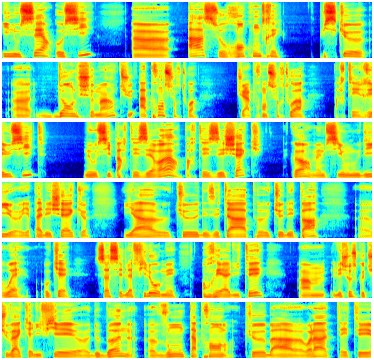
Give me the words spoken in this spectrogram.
il nous sert aussi à se rencontrer, puisque euh, dans le chemin, tu apprends sur toi. Tu apprends sur toi par tes réussites, mais aussi par tes erreurs, par tes échecs, d'accord? Même si on nous dit il euh, n'y a pas d'échec, il y a euh, que des étapes, que des pas. ouais, ok, ça c'est de la philo, mais en réalité, euh, les choses que tu vas qualifier euh, de bonnes euh, vont t'apprendre que bah voilà, tu as été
